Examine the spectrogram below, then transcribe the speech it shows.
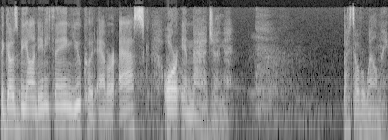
that goes beyond anything you could ever ask or imagine. But it's overwhelming,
